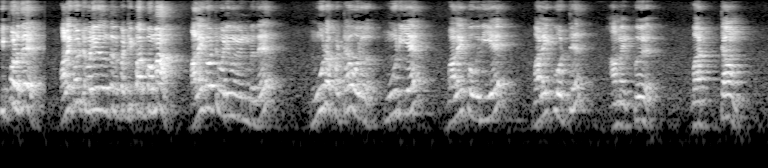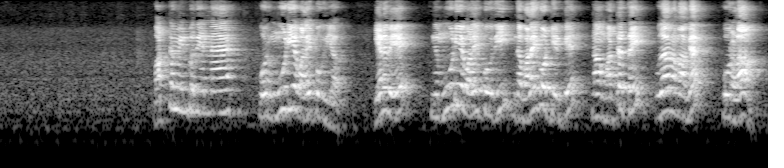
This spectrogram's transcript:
இப்பொழுது வளைகோட்டு வடிவங்கள் பற்றி பார்ப்போமா? வளைகோட்டு வடிவம் என்பது மூடப்பட்ட ஒரு மூடிய வலைப்பகுதியே வலைக்கோட்டு அமைப்பு. வட்டம். வட்டம் என்பது என்ன? ஒரு மூடிய வலைப்பகுதியாகும். எனவே இந்த மூடிய வலைப்பகுதி இந்த வளைகோட்டிற்கு நாம் வட்டத்தை உதாரணமாக கூறலாம்.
